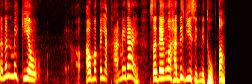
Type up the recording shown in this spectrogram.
ฉะนั้นไม่เกี่ยวเอามาเป็นหลักฐานไม่ได้ แสดงว่าฮัดดิษยี่สิบนี่ถูกต้อง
